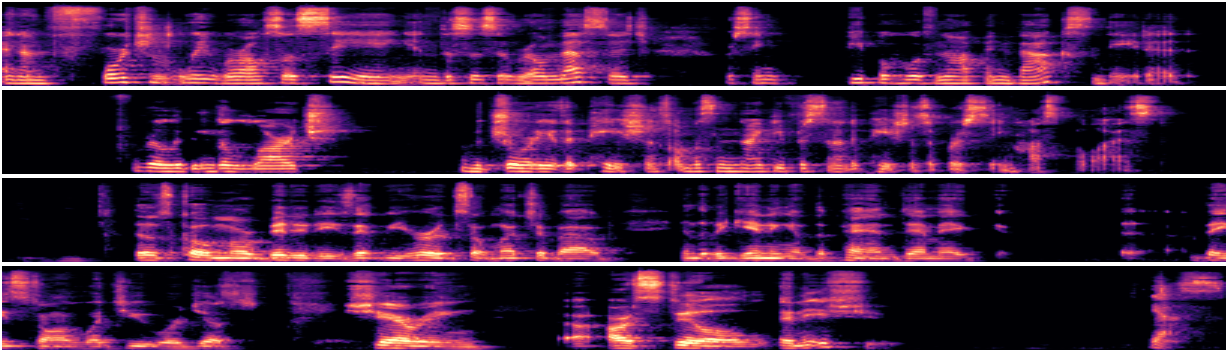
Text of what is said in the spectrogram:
And unfortunately, we're also seeing, and this is a real message, we're seeing people who have not been vaccinated really being the large majority of the patients, almost 90% of the patients that we're seeing hospitalized. Those comorbidities that we heard so much about in the beginning of the pandemic, uh, based on what you were just sharing, uh, are still an issue. Yes,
